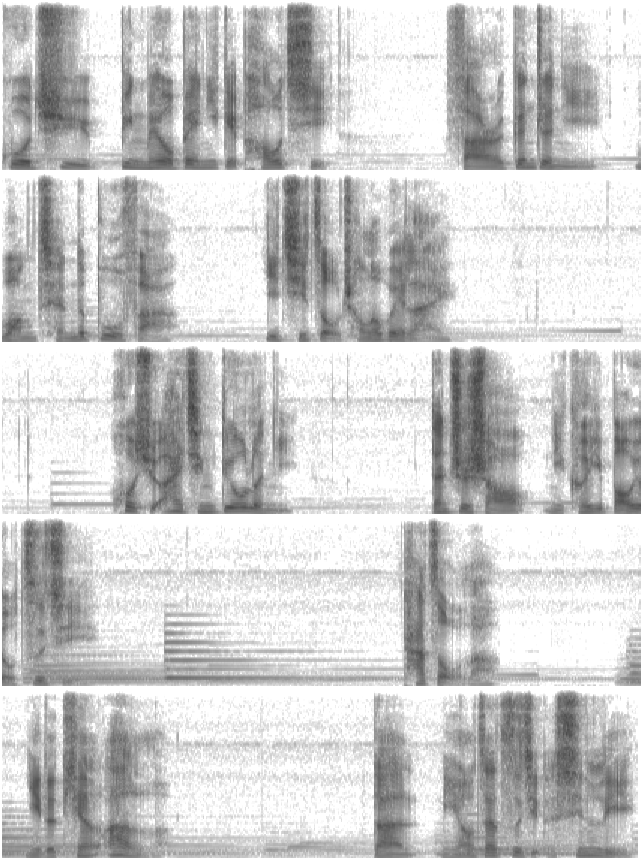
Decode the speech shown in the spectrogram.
过去并没有被你给抛弃，反而跟着你往前的步伐，一起走成了未来。或许爱情丢了你，但至少你可以保有自己。他走了，你的天暗了，但你要在自己的心里，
